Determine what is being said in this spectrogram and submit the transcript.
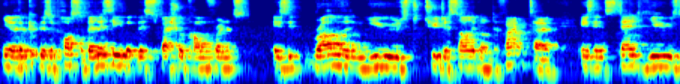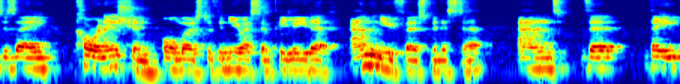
You know, there's a possibility that this special conference is rather than used to decide on de facto, is instead used as a coronation almost of the new SNP leader and the new First Minister, and that they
